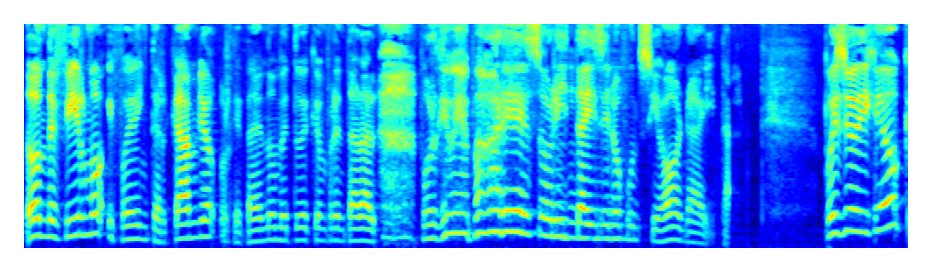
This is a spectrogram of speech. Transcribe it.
Donde firmo y fue de intercambio, porque también no me tuve que enfrentar al, ¿por qué voy a pagar eso ahorita y si no funciona y tal? Pues yo dije, ok,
